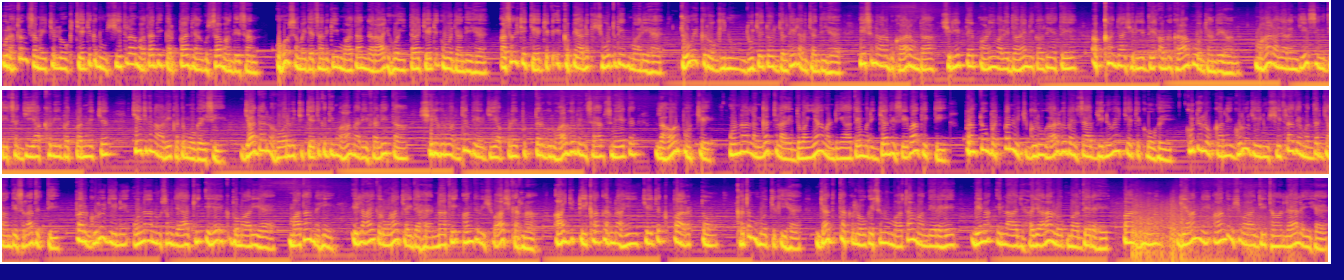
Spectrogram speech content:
ਪੁਰਾਤਨ ਸਮੇਂ 'ਚ ਲੋਕ ਚੇਚਕ ਨੂੰ ਸ਼ੀਤਲਾ ਮਾਤਾ ਦੀ ਕਿਰਪਾ ਜਾਂ ਗੁੱਸਾ ਮੰਨਦੇ ਸਨ। ਉਹ ਸਮਝਦੇ ਸਨ ਕਿ ਮਾਤਾ ਨਾਰਾਜ਼ ਹੋਈ ਤਾਂ ਚੇਚਕ ਹੋ ਜਾਂਦੀ ਹੈ। ਅਸਲ 'ਚ ਚੇਚਕ ਇੱਕ ਭਿਆਨਕ ਛੂਤ ਦੀ ਬਿਮਾਰੀ ਹੈ, ਜੋ ਇੱਕ ਰੋਗੀ ਨੂੰ ਦੂਜੇ ਤੋਂ ਜਲਦੀ ਲੱਗ ਜਾਂਦੀ ਹੈ। ਇਸ ਨਾਲ ਬੁਖਾਰ ਆਉਂਦਾ, ਸਰੀਰ ਤੇ ਪਾਣੀ ਵਾਲੇ ਦਾਣੇ ਨਿਕਲਦੇ ਅਤੇ ਅੱਖਾਂ ਜਾਂ ਸਰੀਰ ਦੇ ਅੰਗ ਖਰਾਬ ਹੋ ਜਾਂਦੇ ਹਨ। ਮਹਾਰਾਜਾ ਰਣਜੀਤ ਸਿੰਘ ਦੀ ਸੱਜੀ ਅੱਖ ਵੀ ਬਚਪਨ ਵਿੱਚ ਚੇਚਕ ਨਾਲ ਹੀ ਖਤਮ ਹੋ ਗਈ ਸੀ। ਜਦ ਲਾਹੌਰ ਵਿੱਚ ਚੇਚਕ ਦੀ ਮਹਾਮਾਰੀ ਫੈਲੀ ਤਾਂ ਸ੍ਰੀ ਗੁਰੂ ਅਰਜਨ ਦੇਵ ਜੀ ਆਪਣੇ ਪੁੱਤਰ ਗੁਰੂ ਹਰਗੋਬਿੰਦ ਸਾਹਿਬ ਸਮੇਤ ਲਾਹੌਰ ਪਹੁੰਚੇ। ਉਹਨਾਂ ਲੰਗਰ ਚਲਾਏ, ਦਵਾਈਆਂ ਵੰਡੀਆਂ ਤੇ ਮਰੀਜ਼ਾਂ ਦੀ ਸੇਵਾ ਕੀਤੀ। ਪਰੰਤੂ ਬਚਪਨ ਵਿੱਚ ਗੁਰੂ ਹਰਗੋਬਿੰਦ ਸਾਹਿਬ ਜੀ ਨੂੰ ਵੀ ਚੇਚਕ ਹੋ ਗਈ ਕੁਝ ਲੋਕਾਂ ਨੇ ਗੁਰੂ ਜੀ ਨੂੰ ਸ਼ੀਤਲਾ ਦੇ ਮੰਦਿਰ ਜਾਣ ਦੀ ਸਲਾਹ ਦਿੱਤੀ, ਪਰ ਗੁਰੂ ਜੀ ਨੇ ਉਹਨਾਂ ਨੂੰ ਸਮਝਾਇਆ ਕਿ ਇਹ ਇੱਕ ਬਿਮਾਰੀ ਹੈ। ਮਾਤਾ ਨਹੀਂ, ਇਲਾਜ ਕਰਾਉਣਾ ਚਾਹੀਦਾ ਹੈ, ਨਾ ਕਿ ਅੰਧ ਵਿਸ਼ਵਾਸ ਕਰਨਾ। ਅੱਜ ਟੀਕਾਕਰਨ ਰਾਹੀਂ ਚੇਚਕ ਭਾਰਤ ਤੋਂ ਖਤਮ ਹੋ ਚੁੱਕੀ ਹੈ। ਜਦ ਤੱਕ ਲੋਕ ਇਸ ਨੂੰ ਮਾਤਾ ਮੰਨਦੇ ਰਹੇ, ਬਿਨਾਂ ਇਲਾਜ ਹਜ਼ਾਰਾਂ ਲੋਕ ਮਰਦੇ ਰਹੇ, ਪਰ ਹੁਣ ਗਿਆਨ ਨੇ ਅੰਧ ਵਿਸ਼ਵਾਸ ਦੀ ਥਾਂ ਲੈ ਲਈ ਹੈ।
